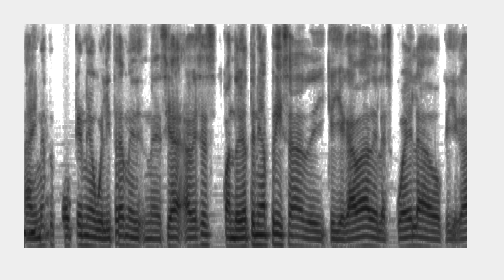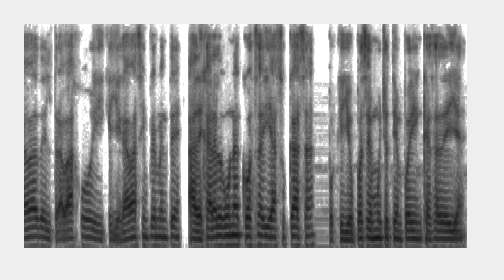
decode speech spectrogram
a mí me tocó que mi abuelita me, me decía, a veces cuando yo tenía prisa de que llegaba de la escuela o que llegaba del trabajo y que llegaba simplemente a dejar alguna cosa ahí a su casa, porque yo pasé mucho tiempo ahí en casa de ella,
